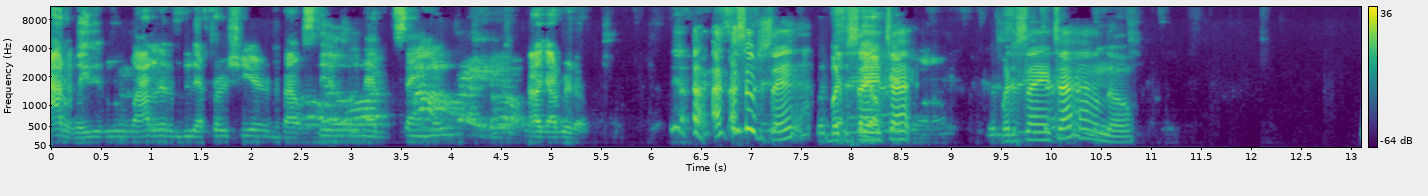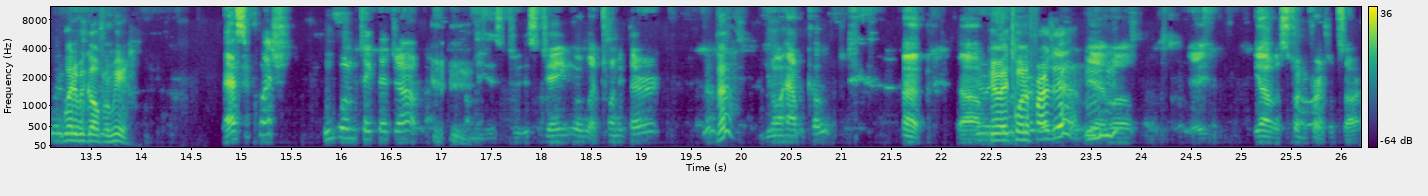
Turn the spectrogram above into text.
I'd have waited a little while, let them do that first year, and about still in that same mood, I got rid of. Them. I, I see what you're saying, but at the same time, but the same time, though, where do we go from here? That's the question. Who's going to take that job? I mean, it's, it's January, what, 23rd? No. You don't have a coach? um, you're at 21st, yeah. yeah, Mhm. well, yeah, it was 21st, I'm sorry.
